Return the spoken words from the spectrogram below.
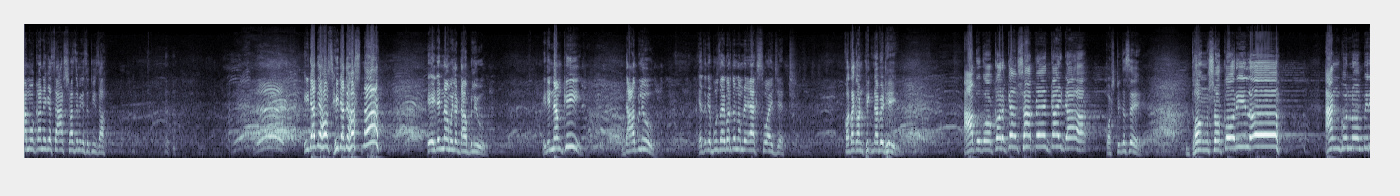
আম ওখানে গেছে, আর সাজিমে গেছে, তুই যা। ইডা দেহস, হিডা দেহস না? এইটার নাম হইল ডাব্লিউ এটির নাম কি? ডাব্লিউ এদেরকে বুঝাইবার জন্য আমরা এক্স ওয়াই জেড কথা কোন ঠিক না বেঠি? আবু বকরকে সাপে কাইডা। কষ্ট হইতেছে? ধ্বংস করিল। আঙ্গু নবীর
